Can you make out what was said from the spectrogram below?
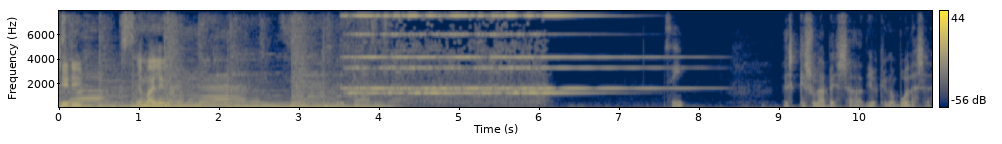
Siri, llama a Elena. ¿Sí? Es que es una pesada, tío, es que no puede ser.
